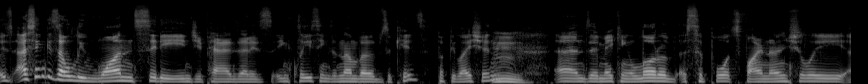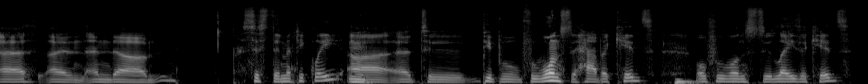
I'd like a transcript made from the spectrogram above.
It's, I think it's only one city in Japan that is increasing the number of the kids population, Mm. and they're making a lot of supports financially uh, and and. Um, systematically uh, uh, to people who wants to have a kids or who wants to raise a kids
